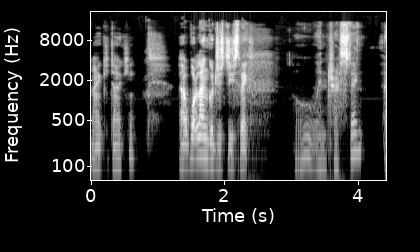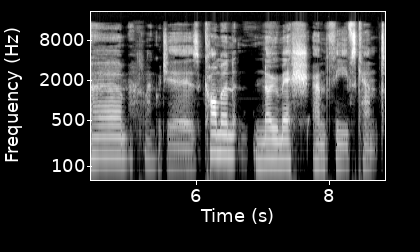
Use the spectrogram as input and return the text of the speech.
Okie dokie. Uh, what languages do you speak? Oh, interesting. Um, languages: Common, Gnomish, and Thieves' Cant.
